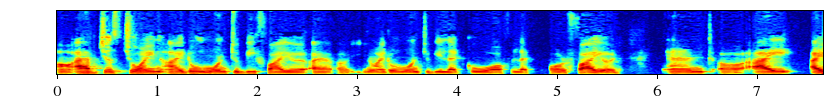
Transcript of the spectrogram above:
Uh, I have just joined. I don't want to be fired. I, uh, you know, I don't want to be let go of, let or fired." And uh, I, I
